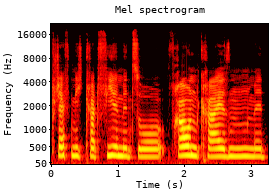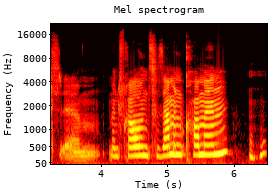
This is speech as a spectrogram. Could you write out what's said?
beschäftige mich gerade viel mit so Frauenkreisen, mit, ähm, mit Frauen zusammenkommen Mhm.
